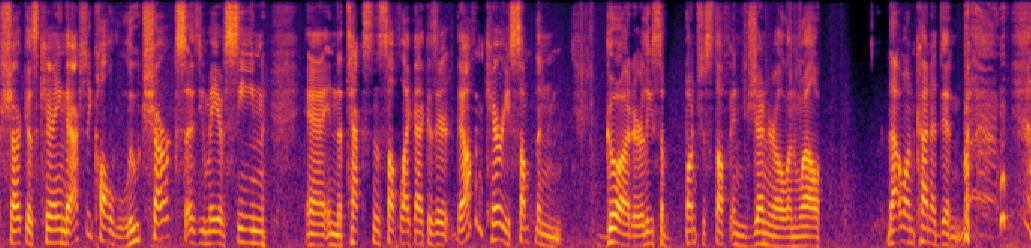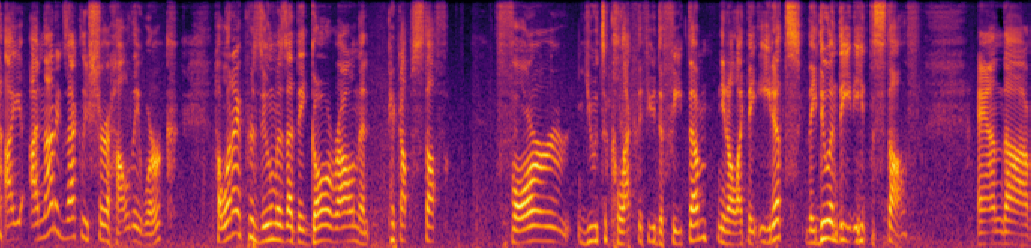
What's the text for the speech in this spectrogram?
shark is carrying. They're actually called loot sharks, as you may have seen uh, in the text and stuff like that, because they often carry something good, or at least a bunch of stuff in general, and well, that one kind of didn't. I, I'm not exactly sure how they work. What I presume is that they go around and pick up stuff for you to collect if you defeat them. You know, like they eat it. They do indeed eat the stuff. And, uh,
